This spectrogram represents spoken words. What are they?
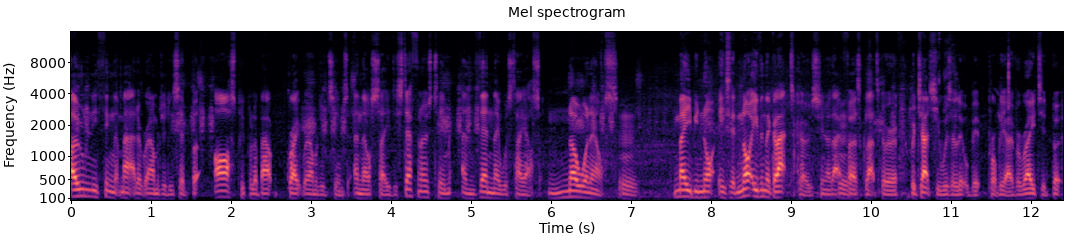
only thing that mattered at Real Madrid. He said, but ask people about great Real Madrid teams, and they'll say Di Stefano's team, and then they will say us. No one else. Hmm. Maybe not. He said, not even the Galacticos. You know that hmm. first Galactico era, which actually was a little bit probably overrated, but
